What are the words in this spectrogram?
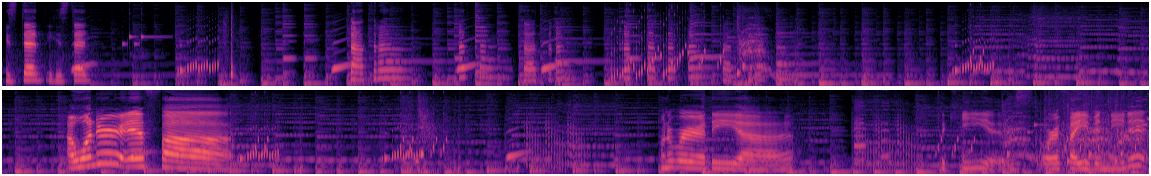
He's dead. He's dead. I wonder if, uh... wonder where the, uh... The key is. Or if I even need it.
